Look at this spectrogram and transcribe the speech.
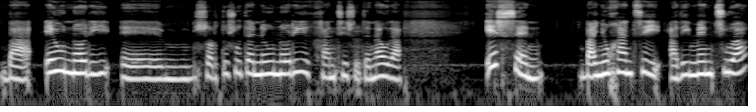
ba, eun hori, e, sortu zuten eun hori jantzi zuten. Hau da, esen bainu jantzi adimentsua,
